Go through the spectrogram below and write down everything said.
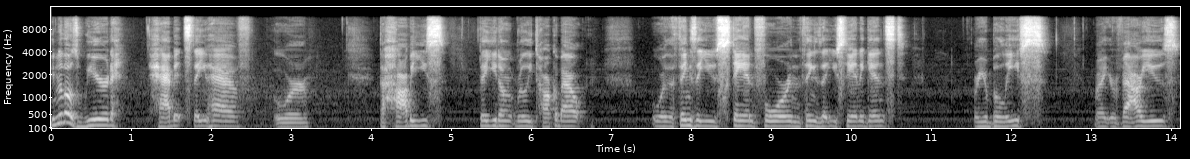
You know those weird habits that you have or the hobbies that you don't really talk about or the things that you stand for and the things that you stand against or your beliefs, right? Your values,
